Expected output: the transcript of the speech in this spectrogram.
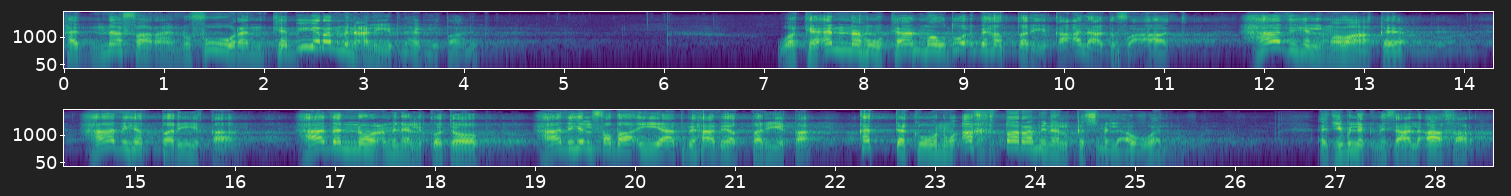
قد نفر نفورا كبيرا من علي بن أبي طالب. وكأنه كان موضوع بهالطريقة على دفعات. هذه المواقع هذه الطريقة هذا النوع من الكتب هذه الفضائيات بهذه الطريقة قد تكون أخطر من القسم الأول. أجيب لك مثال آخر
